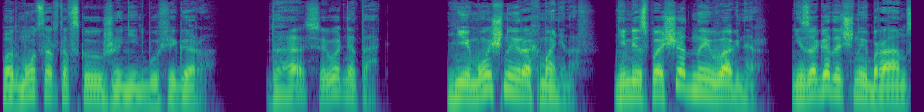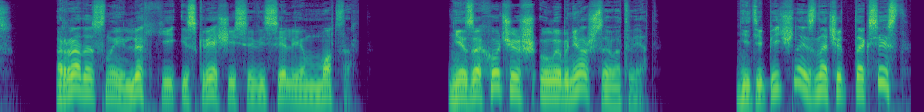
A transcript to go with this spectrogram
под моцартовскую «Женитьбу Фигаро». Да, сегодня так. Не мощный Рахманинов, не беспощадный Вагнер, не загадочный Брамс, радостный, легкий, искрящийся весельем Моцарт. Не захочешь, улыбнешься в ответ. Нетипичный, значит, таксист?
